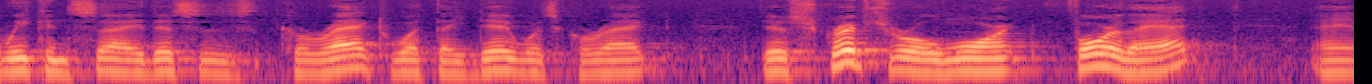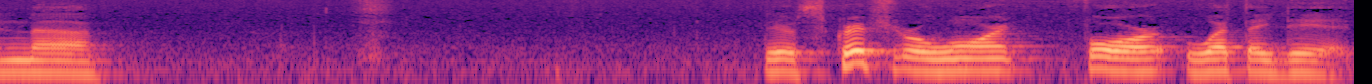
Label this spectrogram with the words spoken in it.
we can say this is correct. What they did was correct. There's scriptural warrant for that, and uh, there's scriptural warrant for what they did.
